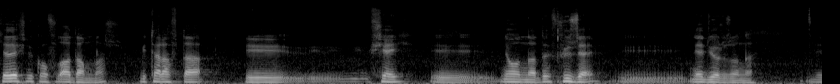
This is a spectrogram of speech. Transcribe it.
Keleşnikovlu adamlar, bir tarafta e, şey e, ne onun adı füze e, ne diyoruz ona E,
